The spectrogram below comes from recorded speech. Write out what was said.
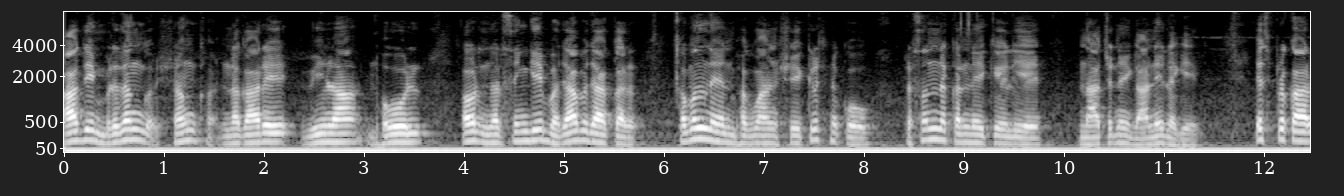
आदि मृदंग, शंख, नगारे, वीणा, ढोल और नरसिंगे बजा बजा कर कमल नयन भगवान श्री कृष्ण को प्रसन्न करने के लिए नाचने गाने लगे। इस प्रकार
